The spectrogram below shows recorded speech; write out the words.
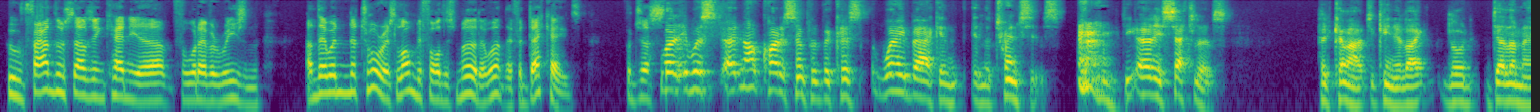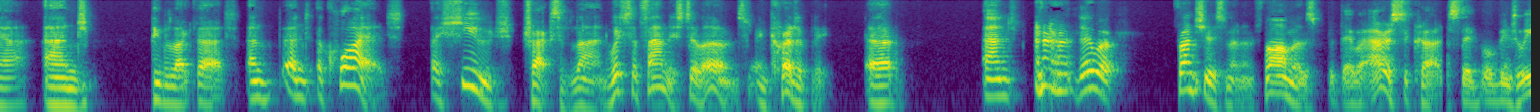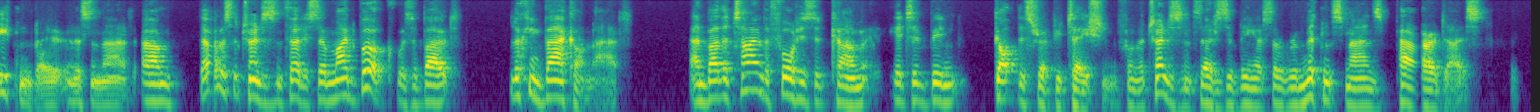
who found themselves in Kenya for whatever reason, and they were notorious long before this murder, weren't they? For decades, for just well, it was uh, not quite as simple because way back in in the twenties, the early settlers had come out to Kenya, like Lord Delamere and people like that, and and acquired a huge tracts of land, which the family still owns, incredibly. Uh, and there were frontiersmen and farmers, but they were aristocrats. They'd all been to Eton, this and that. Um, that was the 20s and 30s. So my book was about looking back on that. And by the time the 40s had come, it had been got this reputation from the 20s and 30s of being a sort of remittance man's paradise.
